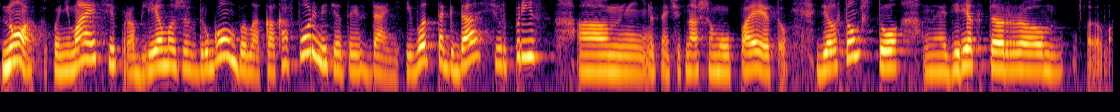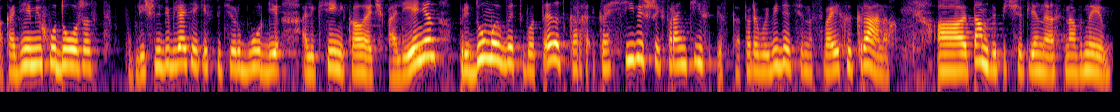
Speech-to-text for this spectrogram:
Но, понимаете, проблема же в другом была, как оформить это издание. И вот тогда сюрприз, значит, нашему поэту. Дело в том, что директор Академии художеств, публичной библиотеки в Петербурге Алексей Николаевич Оленин придумывает вот этот красивейший фронтиспис, который вы видите на своих экранах. А, там запечатлены основные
